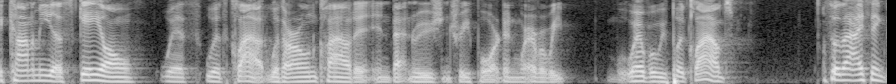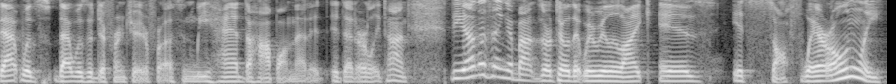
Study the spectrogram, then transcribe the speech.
economy of scale with with cloud, with our own cloud in Baton Rouge and Shreveport and wherever we wherever we put clouds. So that I think that was that was a differentiator for us, and we had to hop on that at, at that early time. The other thing about Zerto that we really like is it's software only,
